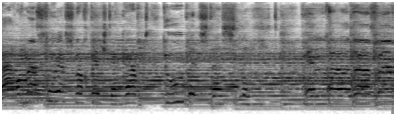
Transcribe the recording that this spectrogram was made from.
Warum hast du es noch nicht erkannt? Du bist das Licht, wenn all das, was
